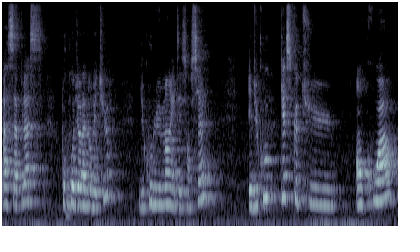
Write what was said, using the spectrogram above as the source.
à sa place pour mm. produire la nourriture. Du coup, l'humain est essentiel. Et du coup, qu'est-ce que tu, en quoi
